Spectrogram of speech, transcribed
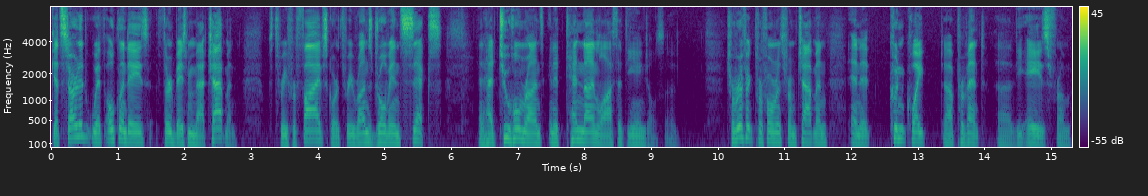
get started with Oakland A's third baseman Matt Chapman. Was three for five, scored three runs, drove in six, and had two home runs in a 10-9 loss at the Angels. A terrific performance from Chapman, and it couldn't quite uh, prevent uh, the A's from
